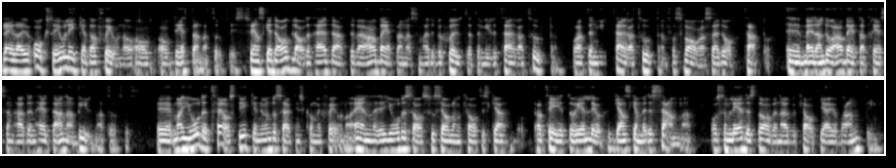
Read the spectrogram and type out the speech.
blev det ju också olika versioner av, av detta naturligtvis. Svenska Dagbladet hävdade att det var arbetarna som hade beskjutit den militära truppen och att den militära truppen försvarar sig då tappert. Eh, medan då arbetarpressen hade en helt annan bild naturligtvis. Eh, man gjorde två stycken undersökningskommissioner. En gjordes av Socialdemokratiska partiet och LO ganska med detsamma och som leddes då av en advokat, Geir Branting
